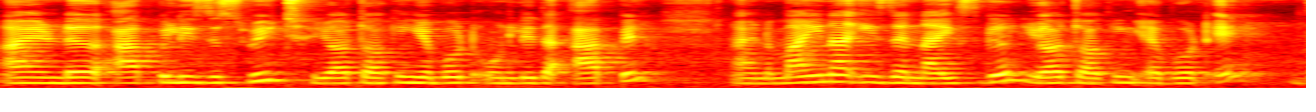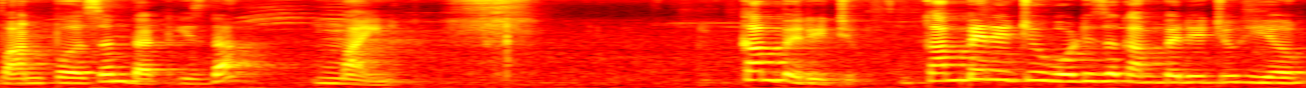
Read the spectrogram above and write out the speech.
And uh, apple is sweet. You are talking about only the apple. And Maina is a nice girl. You are talking about a one person. That is the Maina comparative. Comparative what is a comparative here?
